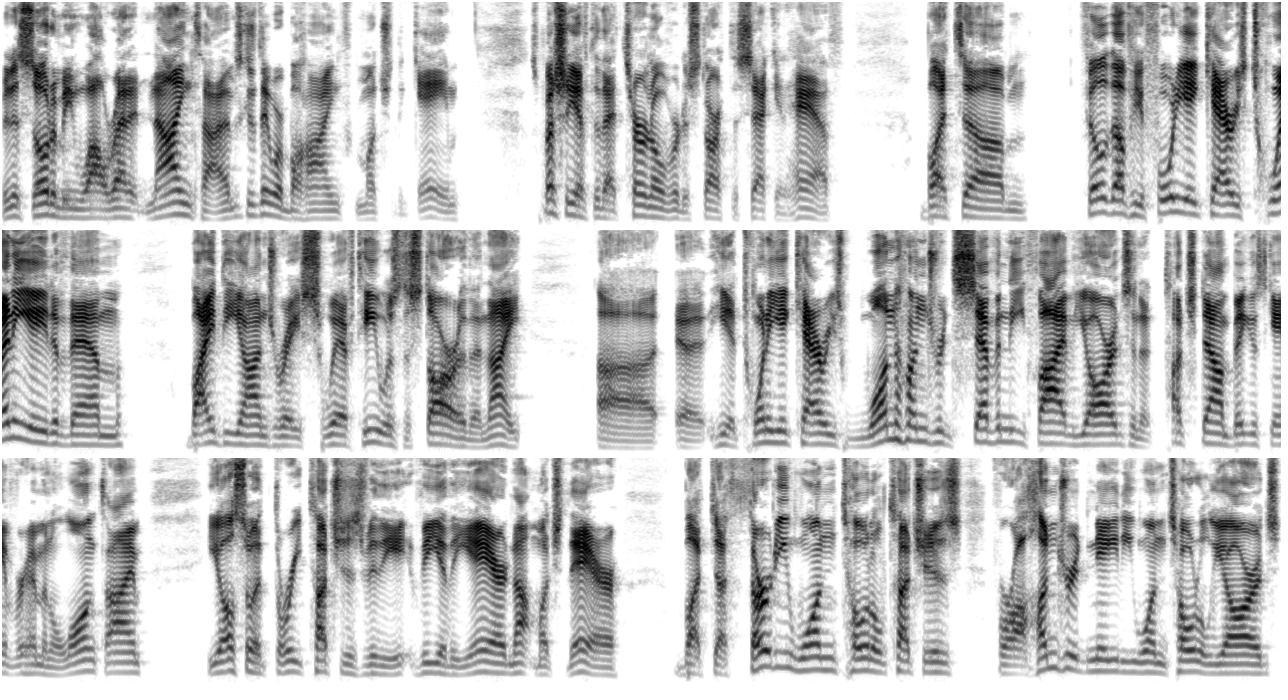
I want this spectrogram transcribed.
Minnesota, meanwhile, ran it nine times because they were behind for much of the game, especially after that turnover to start the second half. But um, Philadelphia, 48 carries, 28 of them by DeAndre Swift. He was the star of the night. Uh, uh, he had 28 carries, 175 yards, and a touchdown. Biggest game for him in a long time. He also had three touches via the, via the air. Not much there, but uh, 31 total touches for 181 total yards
